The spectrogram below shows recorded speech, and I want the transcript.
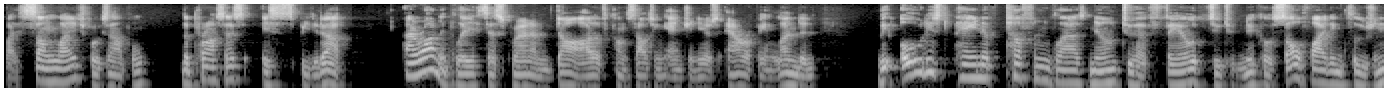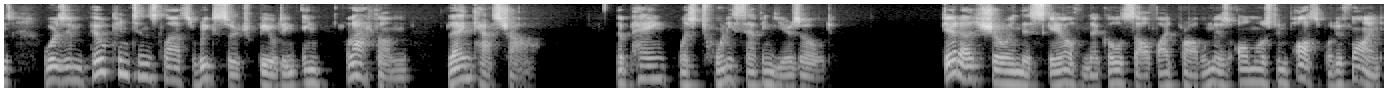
by sunlight, for example, the process is speeded up. Ironically, says Graham Dodd of Consulting Engineers Arup in London, The oldest pane of toughened glass known to have failed due to nickel sulfide inclusions was in Pilkington's Glass Research Building in Lathom, Lancashire. The pane was 27 years old. Data showing the scale of nickel sulfide problem is almost impossible to find.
